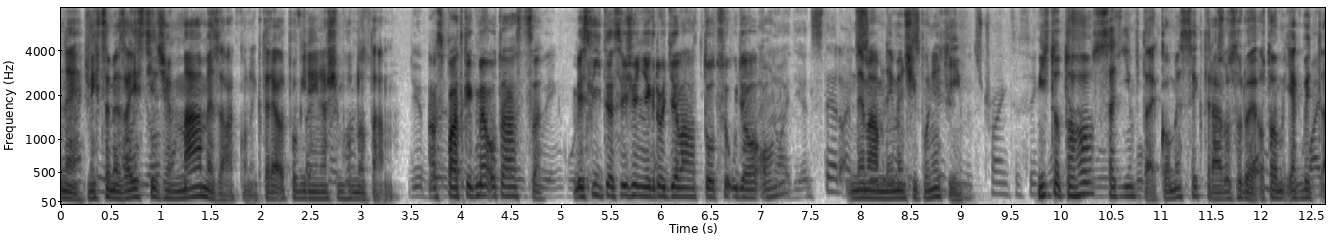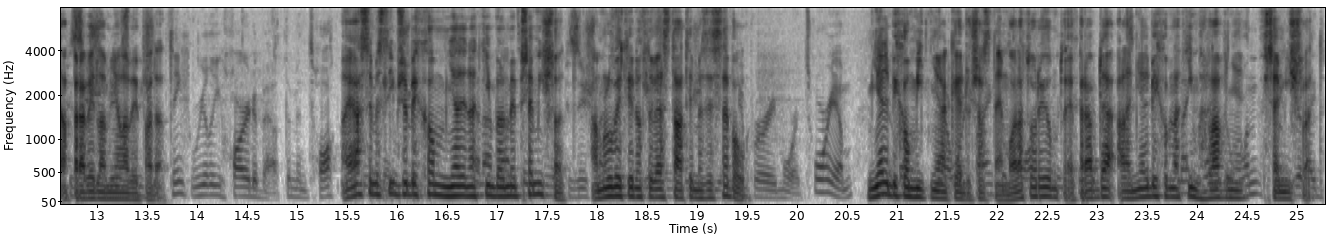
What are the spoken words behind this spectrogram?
Ne, my chceme zajistit, že máme zákony, které odpovídají našim hodnotám. A zpátky k mé otázce. Myslíte si, že někdo dělá to, co udělal on? Nemám nejmenší ponětí. Místo toho sedím v té komisi, která rozhoduje o tom, jak by ta pravidla měla vypadat. A já si myslím, že bychom měli nad tím velmi přemýšlet a mluvit jednotlivé státy mezi sebou. Měli bychom mít nějaké dočasné moratorium, to je pravda, ale měli bychom nad tím hlavně přemýšlet.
